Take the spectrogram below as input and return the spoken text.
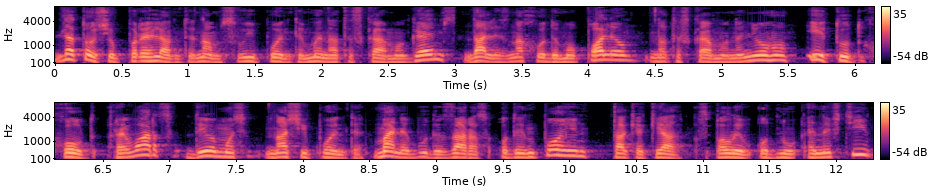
Для того, щоб переглянути нам свої поінти, ми натискаємо Games, далі знаходимо Palio, натискаємо на нього. І тут Hold Rewards, дивимося наші поінти. У мене буде зараз один поінт, так як я спалив одну NFT.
